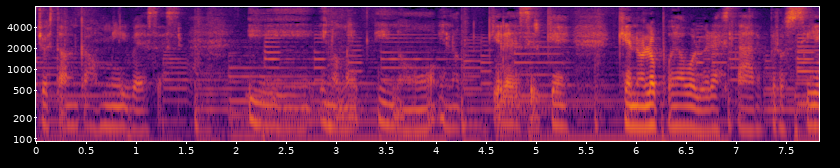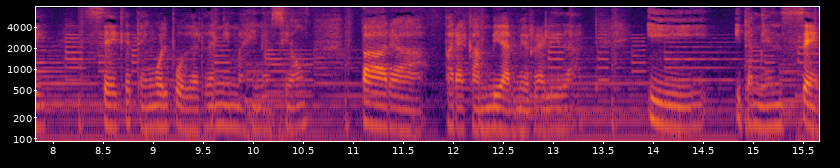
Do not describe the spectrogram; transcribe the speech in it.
Yo he estado en caos mil veces y, no, me, y, no, y no quiere decir que, que no lo pueda volver a estar, pero sí sé que tengo el poder de mi imaginación para, para cambiar mi realidad. Y, y, también sé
